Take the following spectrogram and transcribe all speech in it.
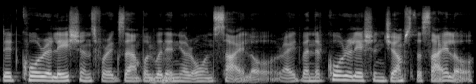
did correlations, for example, mm-hmm. within your own silo, right? When the correlation jumps the silo,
